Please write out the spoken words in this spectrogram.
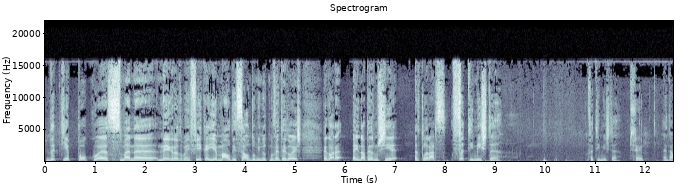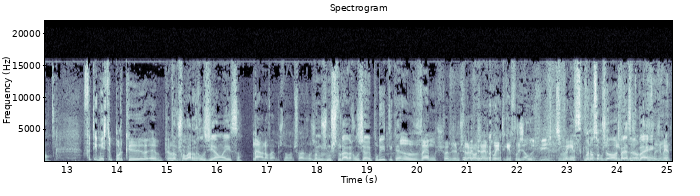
Daqui a pouco a Semana Negra do Benfica e a maldição do Minuto 92. Agora, ainda ao Pedro Mexia a declarar-se fatimista. Fatimista? Sim. Então, Fatimista porque... eh, pelo- vamos falar de religião, é isso? Não, não vamos. Não vamos falar de religião. Vamos misturar a religião e a política? Uh, Vamos. Vamos misturar religião e política, infelizmente. vistos, parece Mas não somos nós. Parece-lhe não. bem. Infelizmente.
